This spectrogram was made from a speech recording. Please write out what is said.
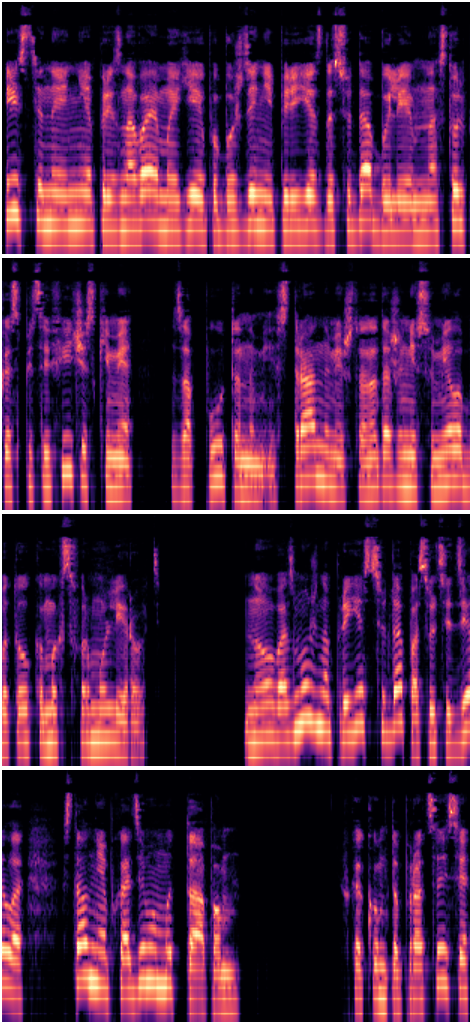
Истинные, непризнаваемые ею побуждения переезда сюда были настолько специфическими, запутанными и странными, что она даже не сумела бы толком их сформулировать. Но, возможно, приезд сюда, по сути дела, стал необходимым этапом, в каком-то процессе,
